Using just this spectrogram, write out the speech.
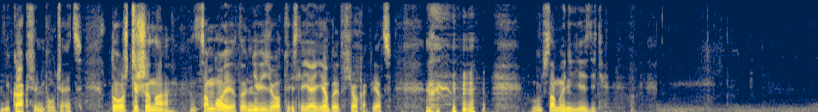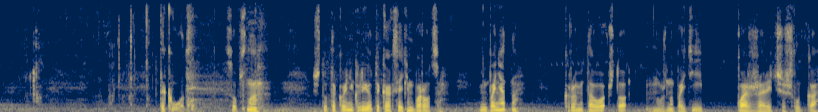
Никак все не получается. Тоже тишина. Со мной это не везет. Если я еду, это все, капец. Лучше со мной не ездить. Так вот, собственно, что такое не клюет и как с этим бороться. Непонятно, кроме того, что нужно пойти и пожарить шашлыка.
